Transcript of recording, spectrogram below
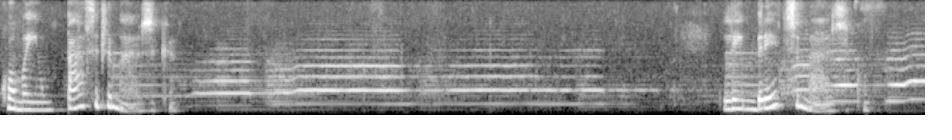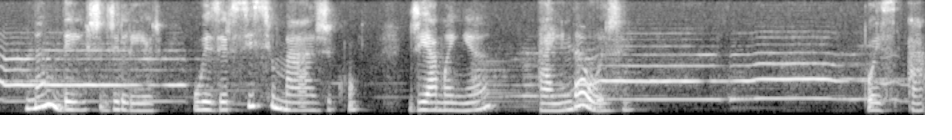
como em um passe de mágica. Lembrete mágico. Não deixe de ler o exercício mágico de amanhã, ainda hoje, pois há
